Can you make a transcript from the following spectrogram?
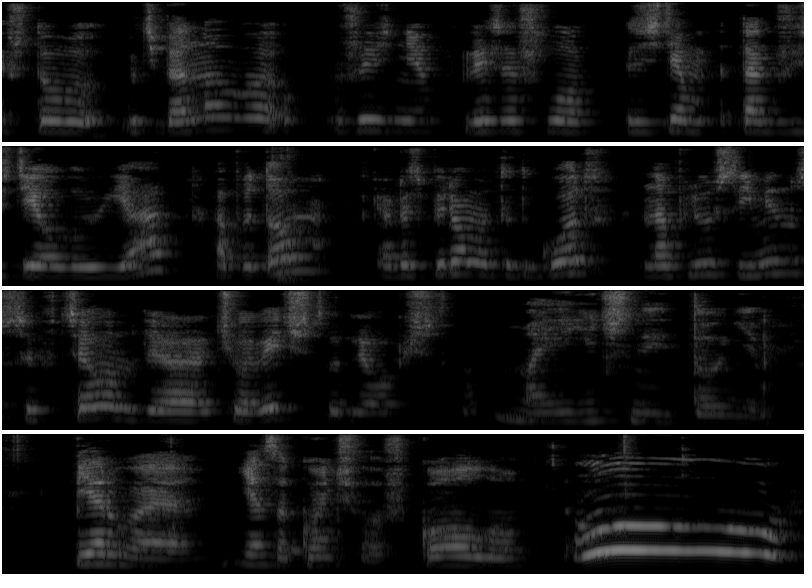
что у тебя нового в жизни произошло, затем также сделаю я, а потом разберем этот год на плюсы и минусы в целом для человечества, для общества. Мои личные итоги. Первое, я закончила школу, У-у-у!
